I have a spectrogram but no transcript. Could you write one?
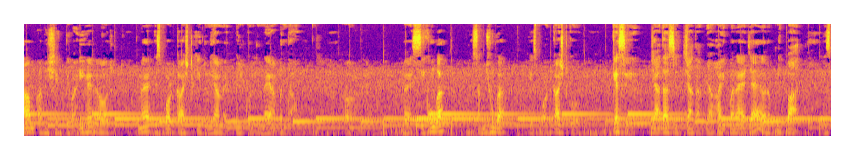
नाम अभिषेक तिवारी है और मैं इस पॉडकास्ट की दुनिया में बिल्कुल नया बंदा हूँ। और मैं सीखूँगा, मैं समझूँगा कि इस पॉडकास्ट को कैसे ज़्यादा से ज़्यादा व्यावहारिक बनाया जाए और अपनी बात इस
